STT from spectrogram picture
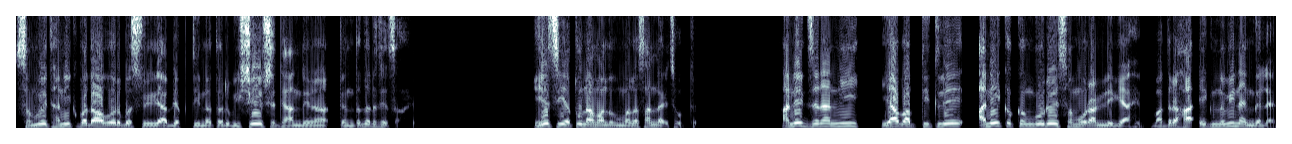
संवैधानिक पदावर बसलेल्या व्यक्तींना तर विशेष ध्यान देणं अत्यंत गरजेचं आहे. हेच यातून आम्हाला तुम्हाला सांगायचं होतं. अनेक जणांनी या बाबतीतले अनेक कंगोरे समोर आणलेले आहेत. मात्र हा एक नवीन अँगल आहे.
